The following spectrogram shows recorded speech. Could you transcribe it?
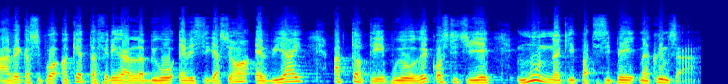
avèk support anket federal Bureau Investigasyon FBI ap tante pou yo rekonstituye moun ki patisipe nan krim sa.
